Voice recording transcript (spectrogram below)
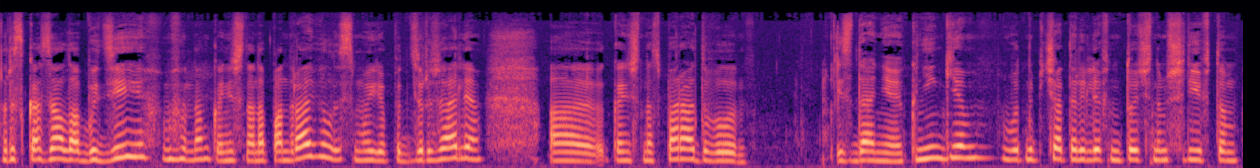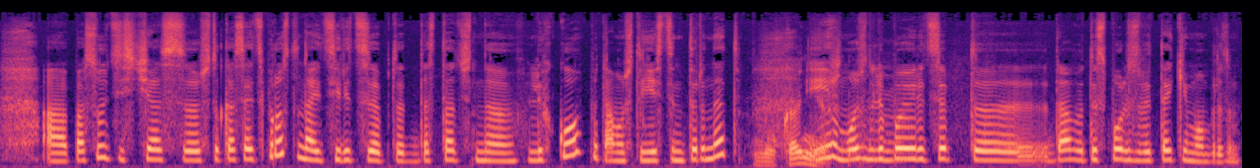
рассказала об идее. Нам, конечно, она понравилась, мы ее поддержали. А, конечно, нас порадовало издание книги, вот напечатан рельефно-точным шрифтом. А, по сути, сейчас, э, что касается просто найти рецепт, это достаточно легко, потому что есть интернет. Ну, конечно. И можно любой рецепт э, да, вот использовать таким образом.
